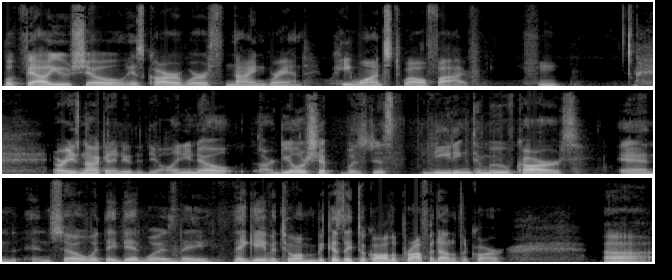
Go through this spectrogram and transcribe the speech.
book values show his car worth nine grand. He wants twelve five, or he's not going to do the deal. And you know, our dealership was just needing to move cars, and and so what they did was they they gave it to him because they took all the profit out of the car. Uh,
